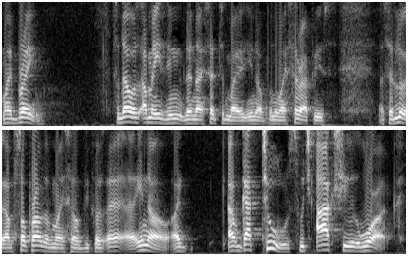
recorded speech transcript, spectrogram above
my brain so that was amazing then i said to my you know my therapist I said, look, I'm so proud of myself because uh, you know I, I've got tools which actually work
